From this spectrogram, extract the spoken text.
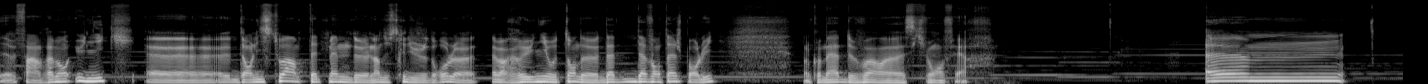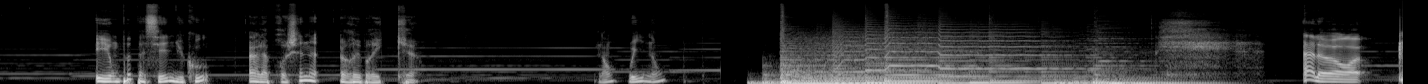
euh, enfin vraiment unique dans l'histoire, peut-être même de l'industrie du jeu de rôle, d'avoir réuni autant d'avantages pour lui. Donc on a hâte de voir ce qu'ils vont en faire. Euh, Et on peut passer du coup à la prochaine rubrique. Non? Oui? Non? Alors,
